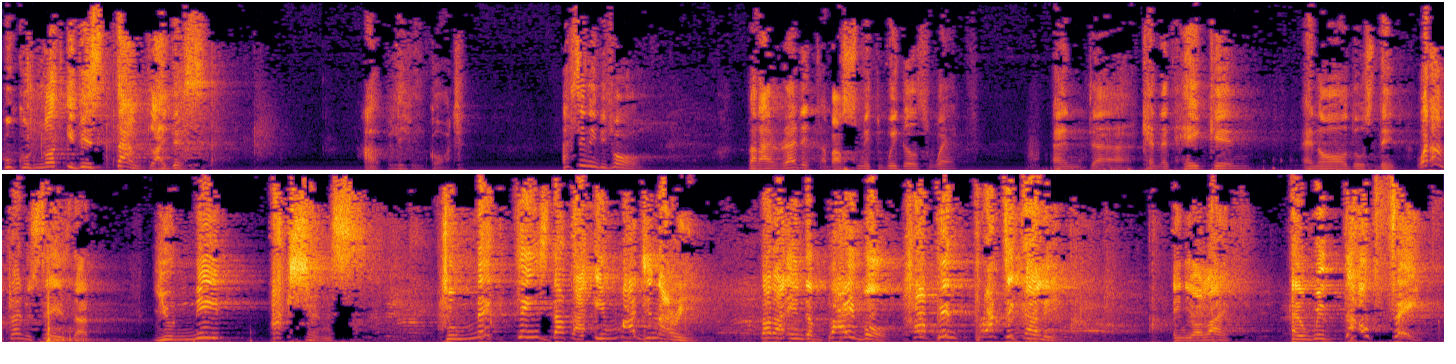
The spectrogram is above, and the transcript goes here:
who could not even stand like this. I believe in God. Seen it before. But I read it about Smith Wigglesworth and uh, Kenneth Hagin and all those names. What I'm trying to say is that you need actions to make things that are imaginary, that are in the Bible, happen practically in your life. And without faith,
